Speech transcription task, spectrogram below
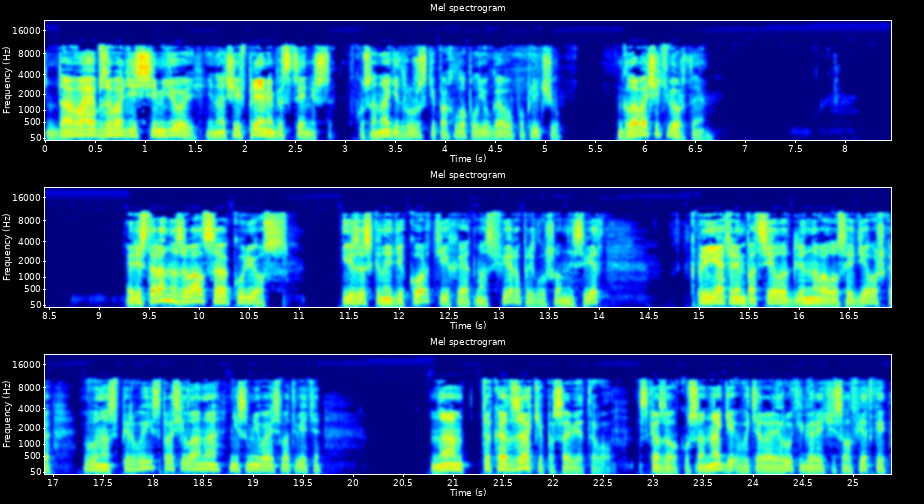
«Давай обзаводись семьей, иначе и впрямь обесценишься». Кусанаги дружески похлопал Югаву по плечу. Глава четвертая. Ресторан назывался «Курьез». Изысканный декор, тихая атмосфера, приглушенный свет. К приятелям подсела длинноволосая девушка. «Вы у нас впервые?» — спросила она, не сомневаясь в ответе. «Нам Такадзаки посоветовал», — сказал Кусанаги, вытирая руки горячей салфеткой.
